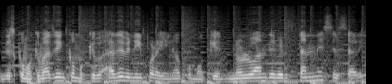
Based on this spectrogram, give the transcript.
Entonces como que más bien como que ha de venir por ahí, ¿no? Como que no lo han de ver tan necesario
